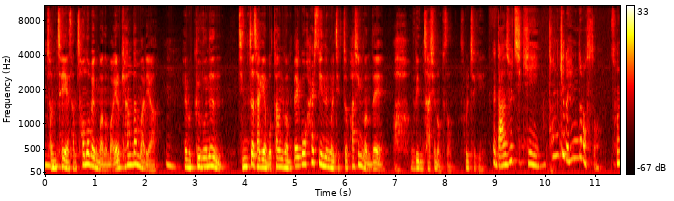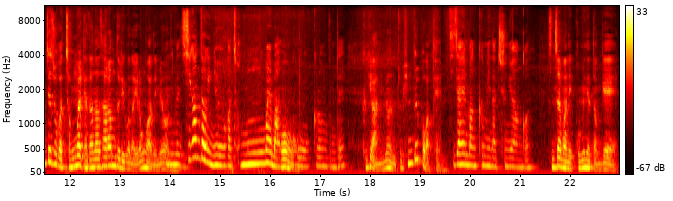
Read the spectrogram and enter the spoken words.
음. 전체 예산 1,500만 원 막 이렇게 한단 말이야. 음. 그러면 그분은 진짜 자기가 못하는 건 빼고 할 수 있는 걸 직접 하신 건데 아 우린 자신 없어 솔직히. 난 솔직히 턴키도 힘들었어. 손재주가 정말 대단한 사람들이거나 이런 거 아니면 아니면 시간적인 여유가 정말 많고 그런 분들 그게 아니면 좀 힘들 것 같아. 디자인만큼이나 중요한 건. 진짜 많이 고민했던 게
